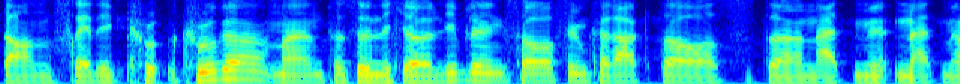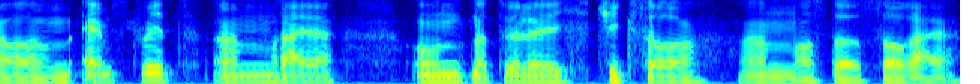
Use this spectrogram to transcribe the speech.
Dann Freddy Kr Krueger, mein persönlicher Lieblingshorrorfilmcharakter aus der Nightmare, Nightmare on Elm Street ähm, Reihe und natürlich Jigsaw ähm, aus der Saw-Reihe.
